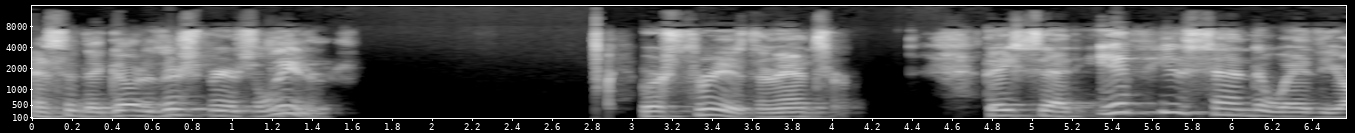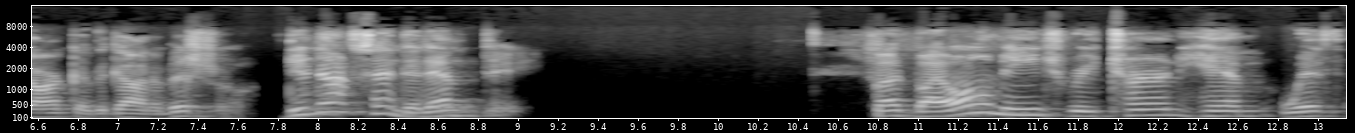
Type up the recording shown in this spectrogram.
And so they go to their spiritual leaders. Verse 3 is their answer. They said, If you send away the ark of the God of Israel, do not send it empty, but by all means return him with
